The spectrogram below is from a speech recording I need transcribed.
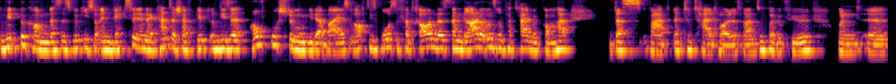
mitbekommen, dass es wirklich so einen Wechsel in der Kanzlerschaft gibt und diese Aufbruchsstimmung, die dabei ist und auch dieses große Vertrauen, das dann gerade unsere Partei bekommen hat, das war äh, total toll. Das war ein super Gefühl und äh,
